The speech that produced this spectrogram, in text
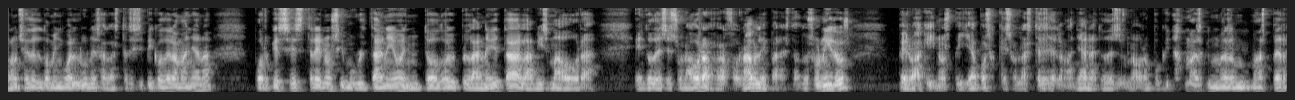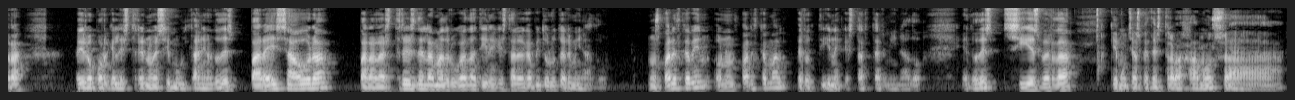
noche del domingo al lunes a las 3 y pico de la mañana, porque es estreno simultáneo en todo el planeta a la misma hora. Entonces es una hora razonable para Estados Unidos, pero aquí nos pilla pues que son las 3 de la mañana, entonces es una hora un poquito más, más, más perra, pero porque el estreno es simultáneo. Entonces, para esa hora, para las 3 de la madrugada, tiene que estar el capítulo terminado. Nos parezca bien o nos parezca mal, pero tiene que estar terminado. Entonces, sí es verdad que muchas veces trabajamos a,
